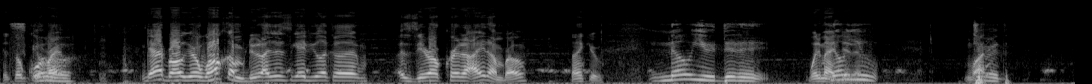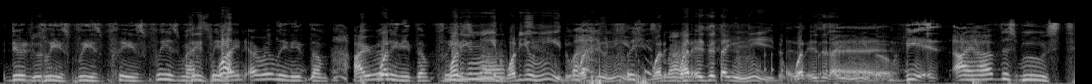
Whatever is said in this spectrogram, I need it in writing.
It's so Let's cool, right? Yeah, bro. You're welcome, dude. I just gave you like a, a zero credit item, bro. Thank you. No, you didn't. What do you mean no, I didn't? you, What? dude. Dude, Dude. please, please, please, please, man, Please please? I, I really need them. I really What- need them. Please, what do you need? What do you need? What do you need? Please, what what is it that you need? What is it that you need though? the, I have this boost.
